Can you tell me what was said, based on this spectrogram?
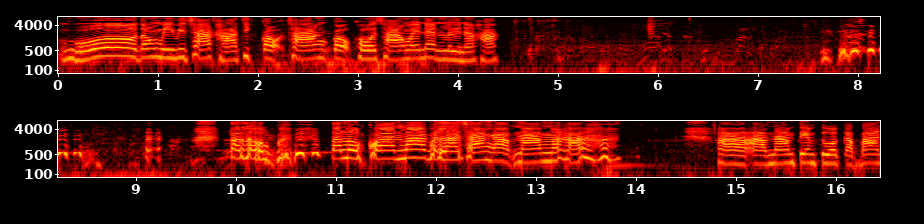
โอ้โหต้องมีวิชาขาที่เกาะช้าง เกาะคอช้างไว้แน่นเลยนะคะ ตลก ตลกควานมากเวลาช้างอาบน้ำนะคะอ่าอาบน้ำเตรียมตัวกลับบ้าน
